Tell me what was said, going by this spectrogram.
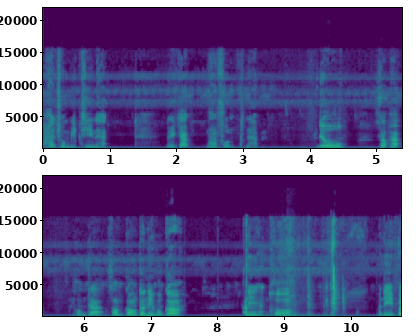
พาชมอีกทีนะฮะบรรยากาศหน้าฝนนะครับ เดี๋ยวสักพัก ผมจะซ่อมกล้องตอนนี้ผมก็ อันนี้ฮะขอ พอดีไป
